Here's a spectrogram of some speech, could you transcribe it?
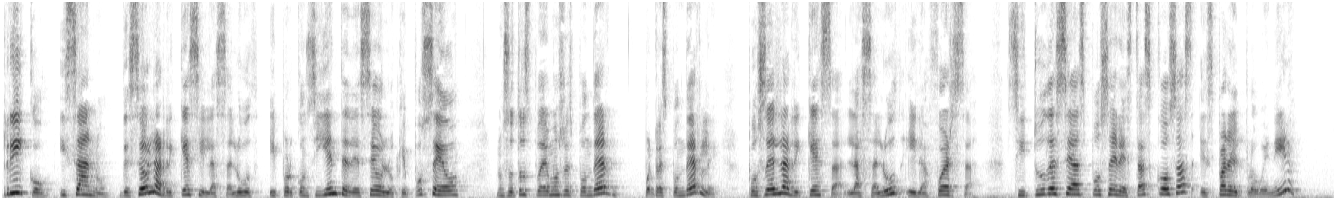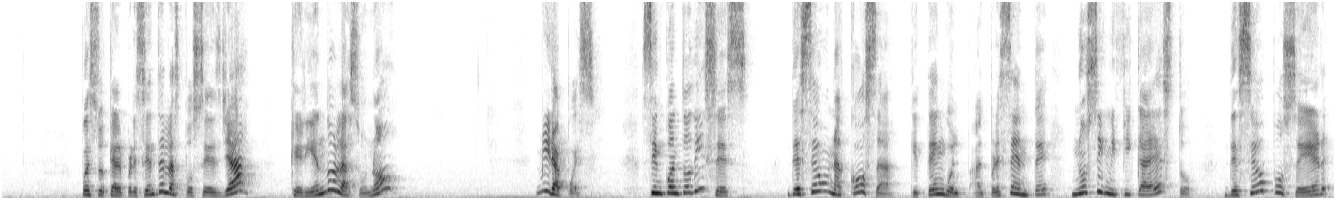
rico y sano, deseo la riqueza y la salud, y por consiguiente deseo lo que poseo, nosotros podemos responder, responderle, posees la riqueza, la salud y la fuerza. Si tú deseas poseer estas cosas, es para el provenir. Puesto que al presente las posees ya, queriéndolas o no. Mira pues, si en cuanto dices, Deseo una cosa que tengo al presente no significa esto. ¿Deseo poseer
